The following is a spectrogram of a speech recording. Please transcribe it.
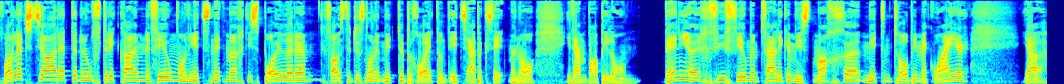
Vorletztes Jahr hat er einen Auftritt in einem Film, den ich jetzt nicht möchte spoilern, falls ihr das noch nicht mitbekommen habt. Und jetzt eben sieht man noch in diesem Babylon. Wenn ich euch fünf Filmempfehlungen müsst machen mit dem Tobey Maguire, ja,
